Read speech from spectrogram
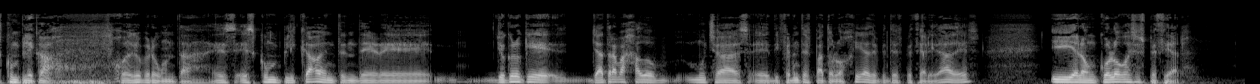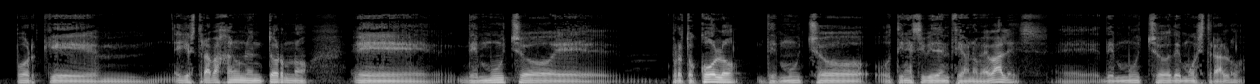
Es complicado. Joder, qué pregunta. Es, es complicado entender. eh, yo creo que ya he trabajado muchas eh, diferentes patologías, diferentes especialidades, y el oncólogo es especial. Porque mm, ellos trabajan en un entorno eh, de mucho eh, protocolo, de mucho o tienes evidencia o no me vales, eh, de mucho demuéstralo,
